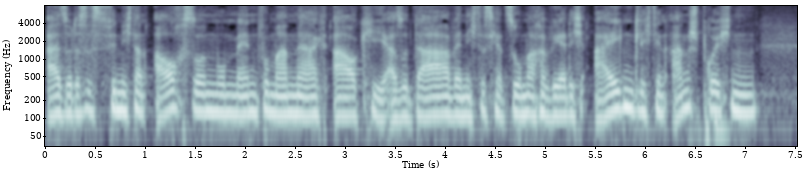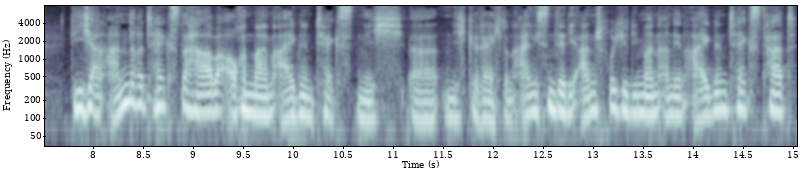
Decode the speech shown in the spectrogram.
also das ist, finde ich, dann auch so ein Moment, wo man merkt, ah, okay, also da, wenn ich das jetzt so mache, werde ich eigentlich den Ansprüchen, die ich an andere Texte habe, auch in meinem eigenen Text nicht, äh, nicht gerecht. Und eigentlich sind ja die Ansprüche, die man an den eigenen Text hat,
